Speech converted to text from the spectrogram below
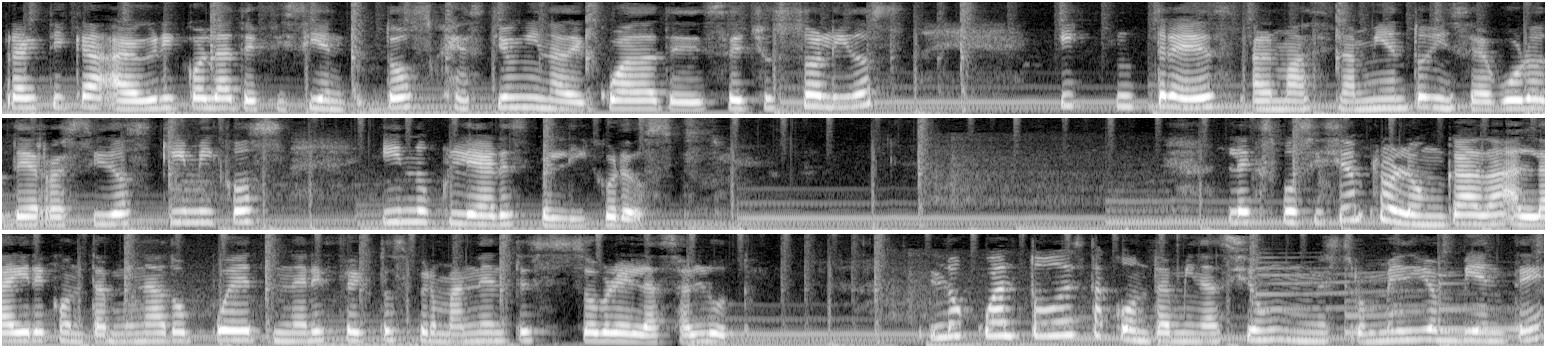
práctica agrícola deficiente, 2 gestión inadecuada de desechos sólidos y 3 almacenamiento inseguro de residuos químicos y nucleares peligrosos. La exposición prolongada al aire contaminado puede tener efectos permanentes sobre la salud, lo cual toda esta contaminación en nuestro medio ambiente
